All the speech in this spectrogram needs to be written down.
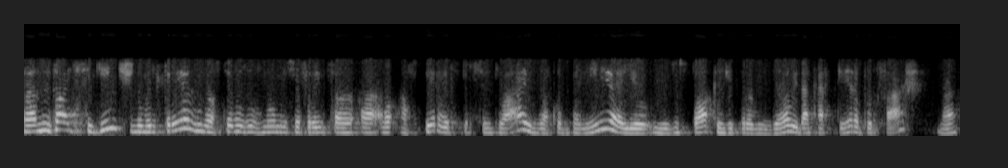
No slide seguinte, número 13, nós temos os números referentes às perdas percentuais da companhia e, e, os estoques de provisão e da carteira por faixa. Né?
